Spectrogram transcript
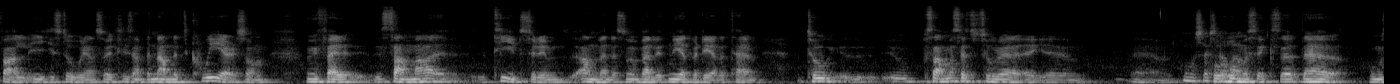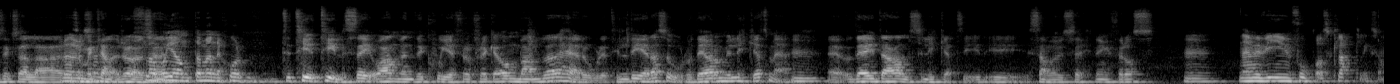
fall i historien så är till exempel namnet queer som ungefär samma tidsrymd användes som en väldigt nedvärderande term. Tog, på samma sätt så tog det eh, eh, Homosexuella. homosexuella, den här homosexuella Rörelser. som Flamboyanta människor. till, till, sig och använder queer för att försöka omvandla det här ordet till deras ord. Och det har de ju lyckats med. Mm. Eh, Och det är inte alls lyckats i, i samma utsträckning för oss. Mm. Nej men vi är ju en fotbollsklack liksom.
